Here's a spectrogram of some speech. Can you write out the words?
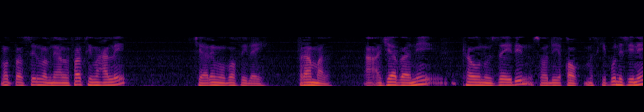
muttasil mabni al-fath fi mahalli jari mudhaf ilaih. Beramal. A'jabani kaunu Zaidin sadiqak. Meskipun di sini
